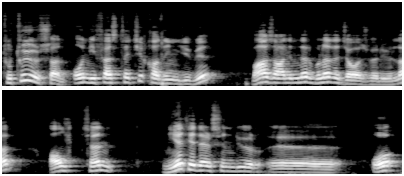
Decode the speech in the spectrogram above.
tutuyorsan o nifasteki kadın gibi bazı alimler buna da cevaz veriyorlar. Alt sen niyet edersin diyor e, o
